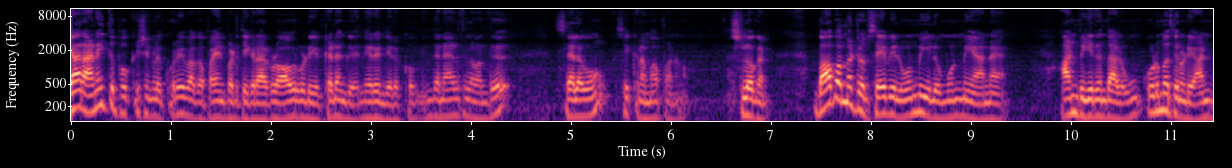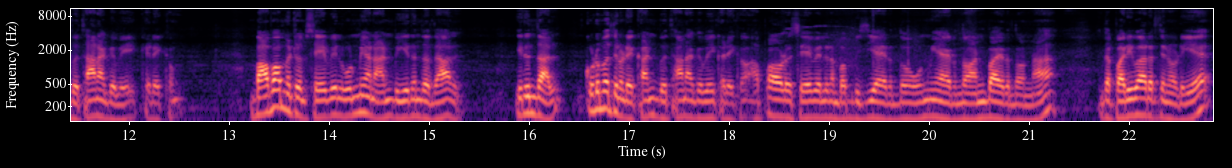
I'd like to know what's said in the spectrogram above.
யார் அனைத்து பொக்கிஷங்களை குறைவாக பயன்படுத்துகிறார்களோ அவர்களுடைய கிடங்கு நிறைந்திருக்கும். இந்த நேரத்தில் வந்து செலவும் சிக்கனமாக பண்ணணும். ஸ்லோகன் பாபா மற்றும் சேவையில் உண்மையிலும் உண்மையான அன்பு இருந்தால் உன் குடும்பத்தினுடைய அன்பு தானாகவே கிடைக்கும். பாபா மற்றும் சேவையில் உண்மையான அன்பு இருந்ததால் இருந்தால் குடும்பத்தினுடைய அன்பு தானாகவே கிடைக்கும். அப்பாவோட சேவையில் நம்ம பிஸியாக இருந்தோம் உண்மையாக இருந்தோம் அன்பாக இருந்தோம்னா இந்த பரிவாரத்தினுடைய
